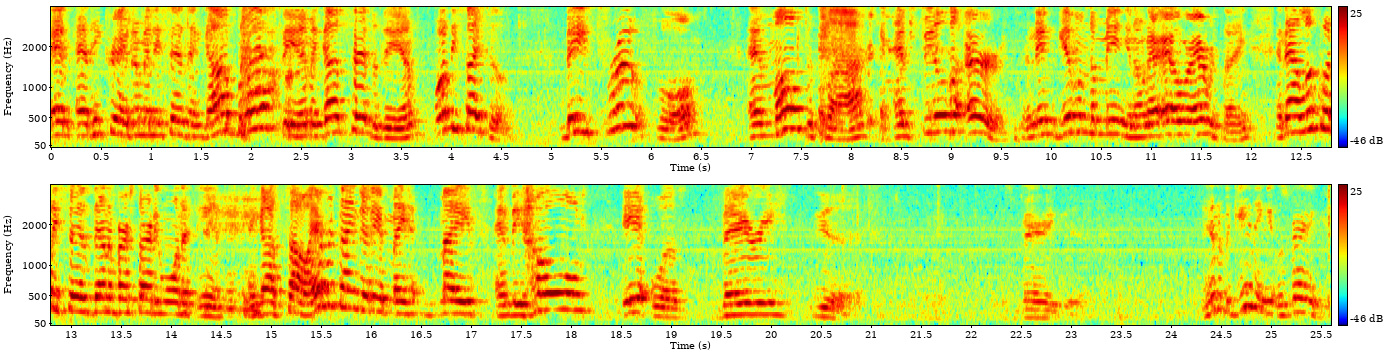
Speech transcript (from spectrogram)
And, and he created them, and he says, And God blessed them, and God said to them, What did he say to them? Be fruitful and multiply and fill the earth. And then give them dominion on over everything. And now look what he says down in verse 31 at the end. And God saw everything that he made, and behold, it was very good. It was very good. In the beginning, it was very good.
